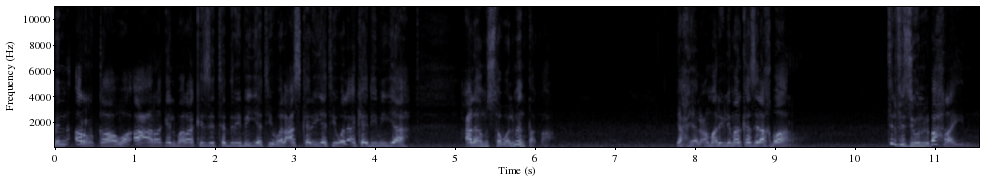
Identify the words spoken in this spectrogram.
من أرقى وأعرق المراكز التدريبية والعسكرية والأكاديمية على مستوى المنطقة. يحيى العمري لمركز الأخبار تلفزيون البحرين.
